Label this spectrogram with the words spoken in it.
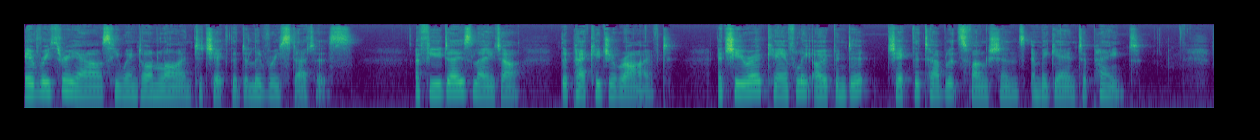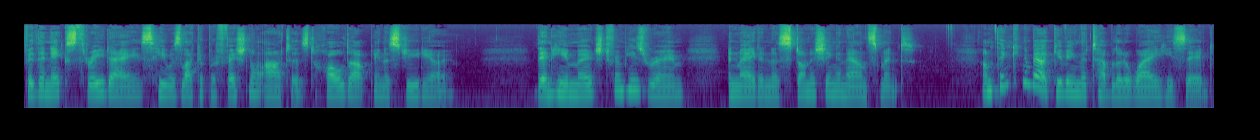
Every three hours he went online to check the delivery status. A few days later, the package arrived. Ichiro carefully opened it, checked the tablet's functions, and began to paint. For the next three days, he was like a professional artist holed up in a studio. Then he emerged from his room and made an astonishing announcement. I'm thinking about giving the tablet away, he said.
